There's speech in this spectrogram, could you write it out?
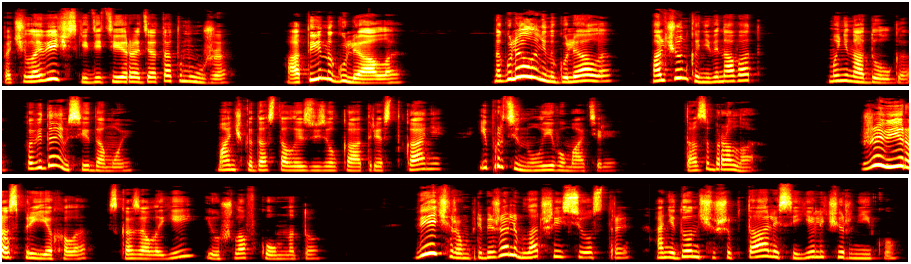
По-человечески детей родят от мужа. А ты нагуляла. Нагуляла, не нагуляла. Мальчонка не виноват. Мы ненадолго. Повидаемся и домой. Манечка достала из узелка отрез ткани и протянула его матери. Та забрала. «Живи, раз приехала», — сказала ей и ушла в комнату. Вечером прибежали младшие сестры. Они до ночи шептались и ели чернику.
